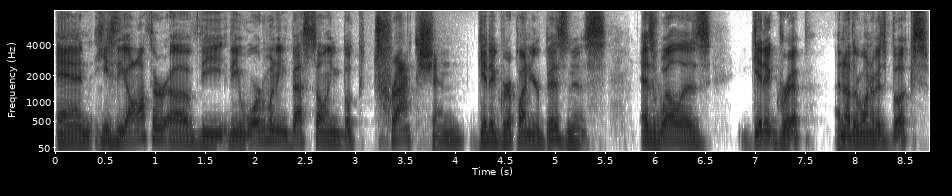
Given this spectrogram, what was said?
And he's the author of the, the award winning best selling book, Traction Get a Grip on Your Business, as well as Get a Grip, another one of his books,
